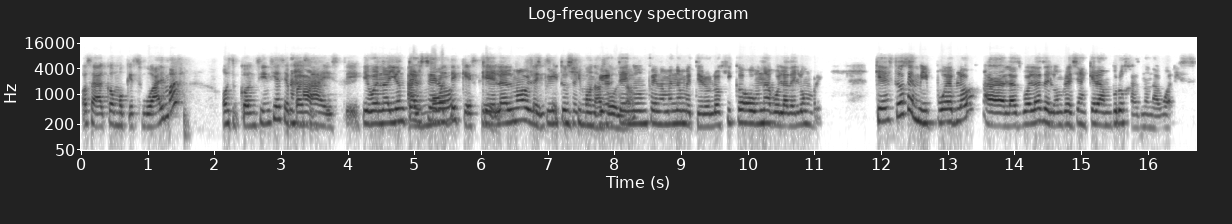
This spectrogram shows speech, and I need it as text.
O sea, como que su alma o su conciencia se pasa a este. Y bueno, hay un tercero que, el alma o el espíritu se convierte en un fenómeno meteorológico o una bola de lumbre. Que estos en mi pueblo, a las bolas de lumbre decían que eran brujas, no nahuales.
